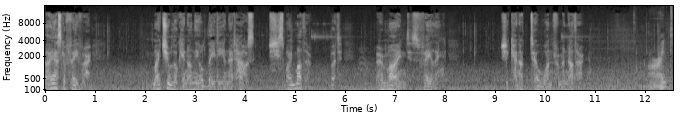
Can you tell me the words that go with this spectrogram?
I ask a favor. Might you look in on the old lady in that house? She's my mother, but her mind is failing. She cannot tell one from another. Alright.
